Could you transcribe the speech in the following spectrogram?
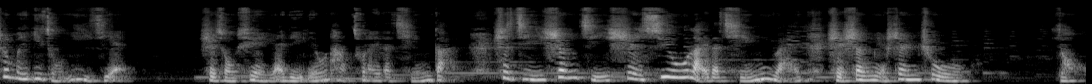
这么一种意见，是从血缘里流淌出来的情感，是几生几世修来的情缘，是生命深处永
